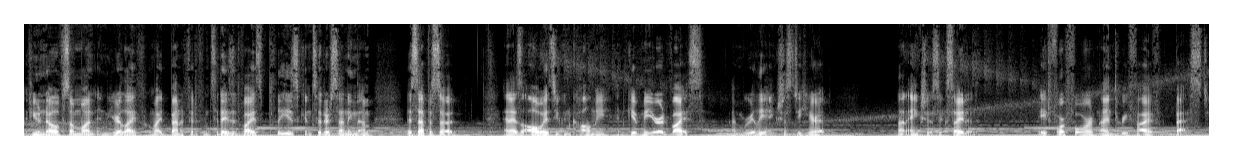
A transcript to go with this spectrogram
If you know of someone in your life who might benefit from today's advice, please consider sending them this episode. And as always, you can call me and give me your advice. I'm really anxious to hear it. Not anxious, excited. 844 935 BEST.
